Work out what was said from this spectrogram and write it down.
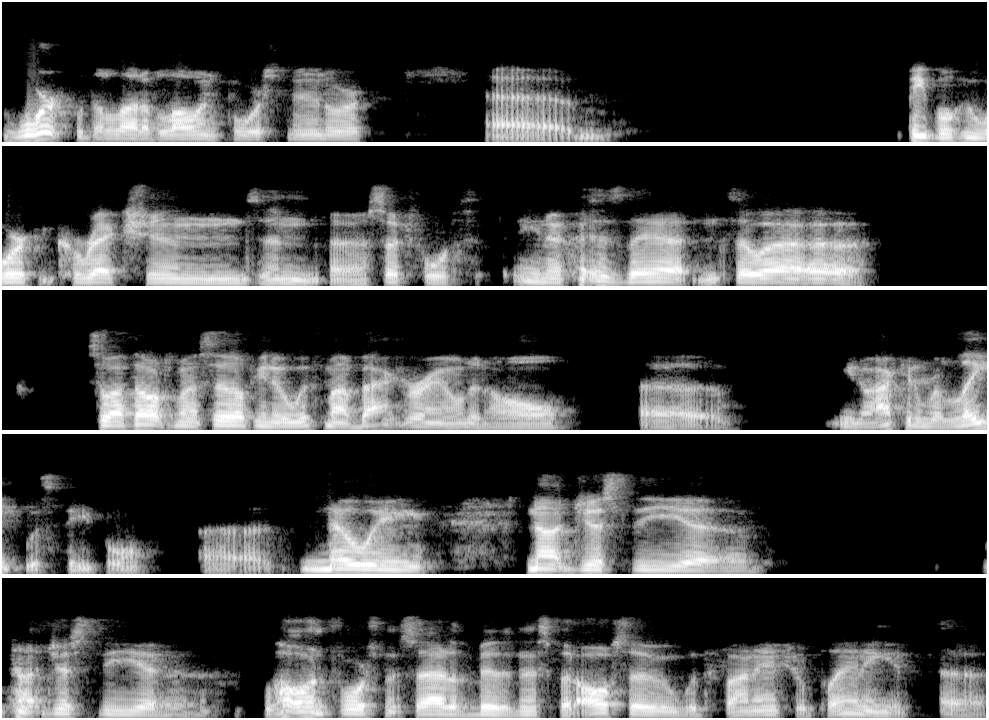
work with a lot of law enforcement or um, people who work in corrections and uh, such forth, you know, as that. And so I, uh, so I thought to myself, you know, with my background and all, uh, you know, I can relate with people, knowing not just the uh, not just the uh, law enforcement side of the business, but also with financial planning. Uh,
